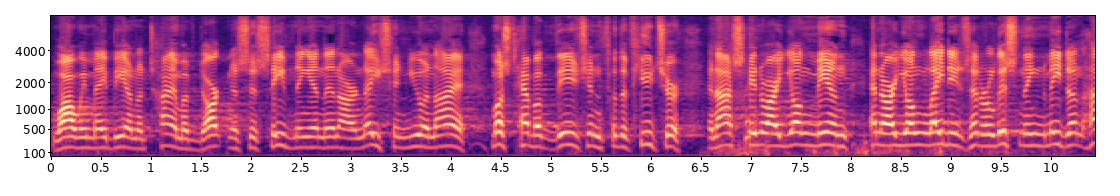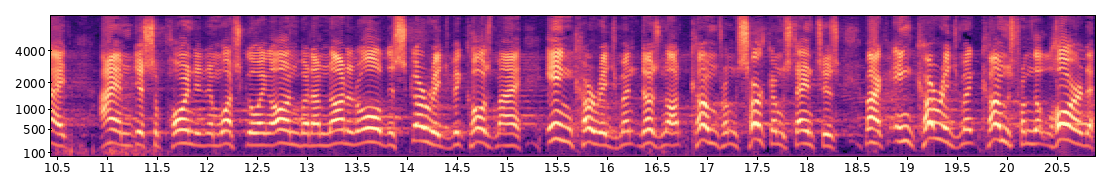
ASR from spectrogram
While we may be in a time of darkness this evening and in our nation, you and I must have a vision for the future. And I say to our young men and our young ladies that are listening to me tonight, I am disappointed in what's going on, but I'm not at all discouraged because my encouragement does not come from circumstances. My encouragement comes from the Lord,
